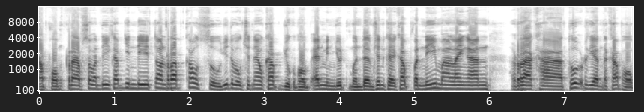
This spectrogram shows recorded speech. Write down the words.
ครับผมกราบสวัสดีครับ ยินดีต้อนรับเข้าสู่ยุทธบงชาแนลครับ อยู่กับผมแอดมินยุทธเหมือนเดิมเช่นเคยครับ วันนี้มารายงานราคาทุเรียนนะครับผม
